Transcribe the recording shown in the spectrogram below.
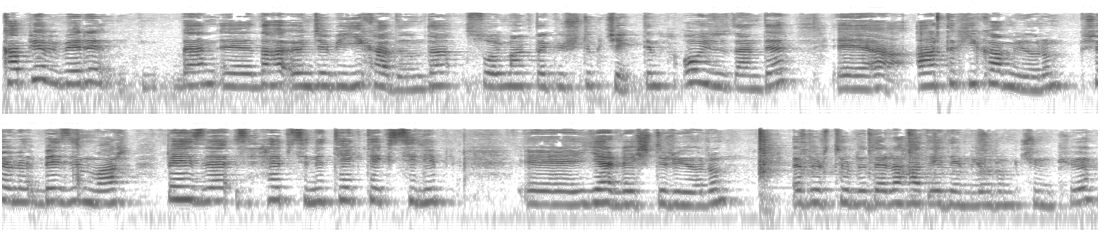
kapya biberi ben e, daha önce bir yıkadığımda soymakta güçlük çektim. O yüzden de e, artık yıkamıyorum. Şöyle bezim var. Bezle hepsini tek tek silip e, yerleştiriyorum. Öbür türlü de rahat edemiyorum çünkü.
